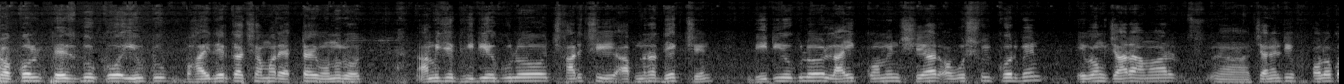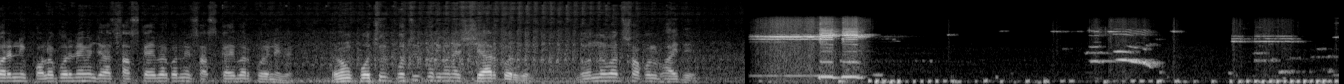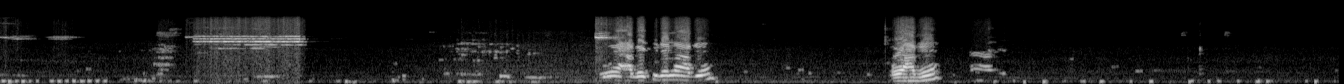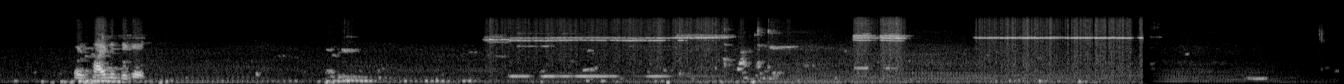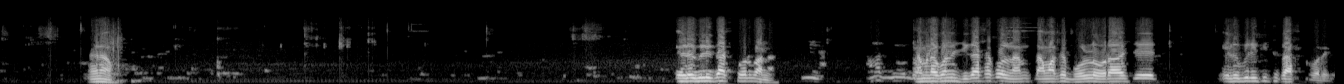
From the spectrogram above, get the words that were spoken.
সকল ফেসবুক ও ইউটিউব ভাইদের কাছে আমার একটাই অনুরোধ। আমি যে ভিডিওগুলো ছাড়ছি, আপনারা দেখছেন, ভিডিওগুলো লাইক কমেন্ট শেয়ার অবশ্যই করবেন এবং যারা আমার চ্যানেলটি ফলো করেননি ফলো করে নেবেন। যারা সাবস্ক্রাইবার করেনি সাবস্ক্রাইবার করে নেবেন এবং প্রচুর প্রচুর পরিমাণে শেয়ার করবেন। ধন্যবাদ সকল ভাইদের। আগে ছিল না আগে? ওই আগে? ওই সাইডের দিকে। এলোগুলি কাজ করবা না? আমার ওখানে জিজ্ঞাসা করলাম তা আমাকে বলল ওরা হচ্ছে এলোগুলি কিছু কাজ করে।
